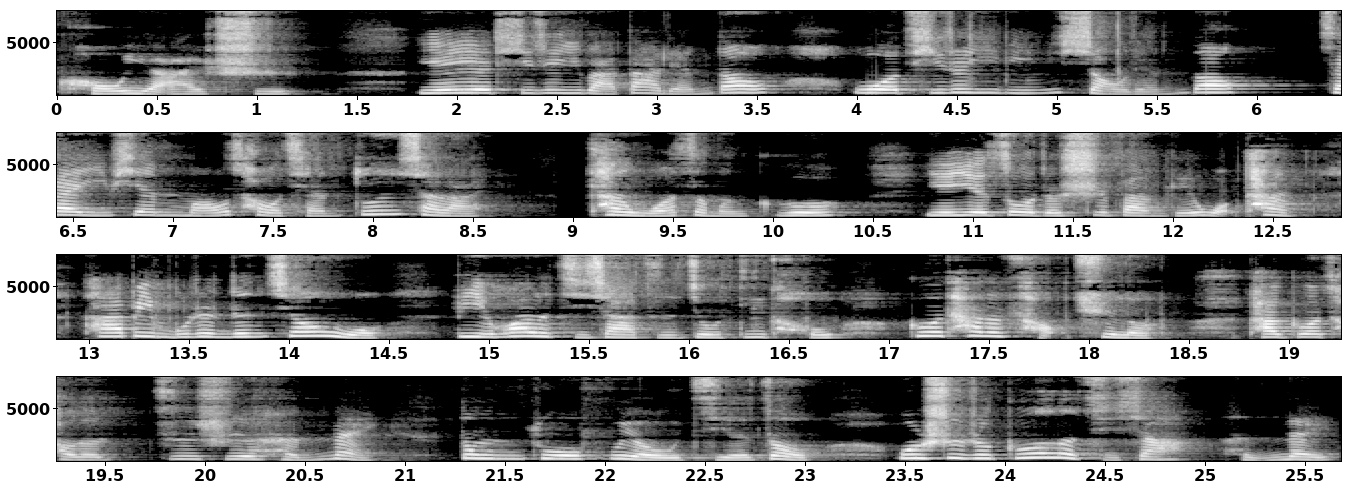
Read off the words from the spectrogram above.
口也爱吃。爷爷提着一把大镰刀，我提着一柄小镰刀，在一片茅草前蹲下来，看我怎么割。爷爷做着示范给我看，他并不认真教我，比划了几下子就低头割他的草去了。他割草的。姿势很美，动作富有节奏。我试着割了几下，很累，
